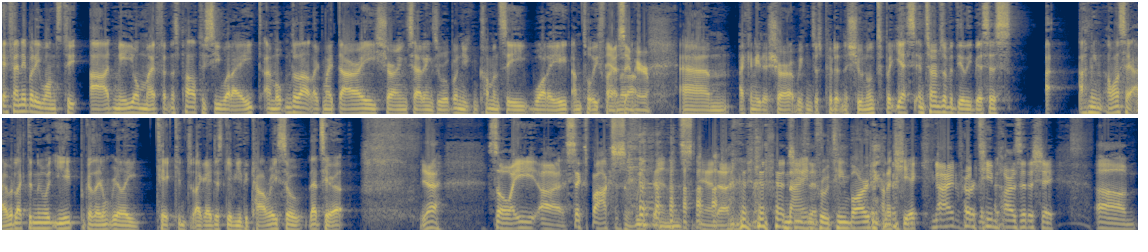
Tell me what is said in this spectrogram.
if anybody wants to add me on MyFitnessPal to see what I eat, I'm open to that. Like my diary sharing settings are open. You can come and see what I eat. I'm totally fine Yeah, same that. here. Um, I can either share it. We can just put it in the show notes. But yes, in terms of a daily basis, I, mean, I want to say I would like to know what you eat because I don't really take, like I just give you the calories. So let's hear it. Yeah. So I eat uh, six boxes of wheat thins and uh, Nine protein bars and a shake. nine protein bars in a shake. Um,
